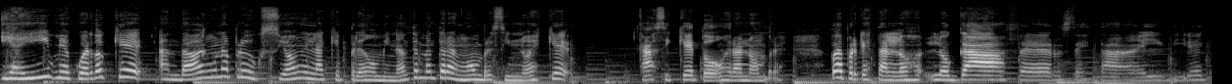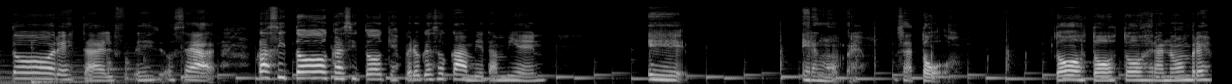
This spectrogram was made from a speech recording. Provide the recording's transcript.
Y ahí me acuerdo que andaba en una producción en la que predominantemente eran hombres, y no es que casi que todos eran hombres. Pues porque están los, los gaffers, está el director, está el... o sea, casi todo, casi todo, que espero que eso cambie también, eh, eran hombres. O sea, todos. Todos, todos, todos eran hombres,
